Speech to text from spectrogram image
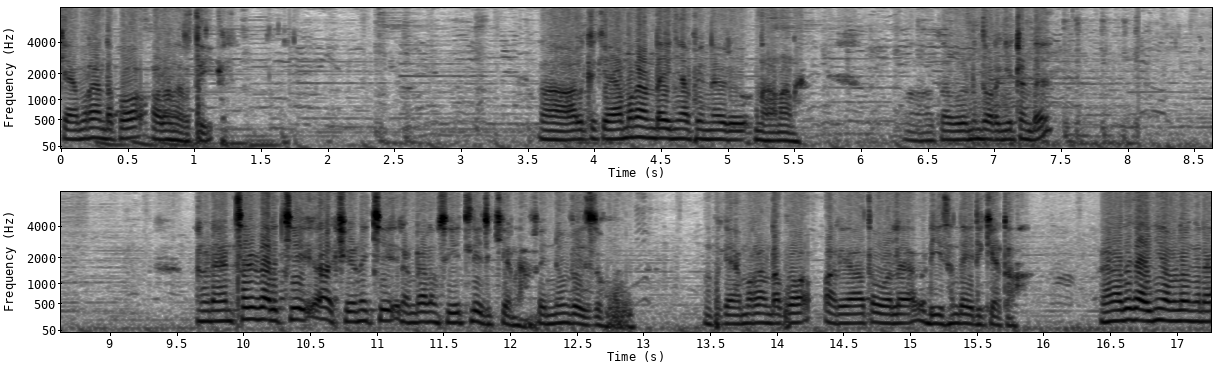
ക്യാമറ കണ്ടപ്പോൾ അവിടെ നിർത്തി. ആൾക്ക് ക്യാമറ കണ്ടു കഴിഞ്ഞാൽ പിന്നെ ഒരു നാണാണ്. അപ്പോൾ വീണ്ടും തുടങ്ങിയിട്ടുണ്ട്. ഡാൻസൊക്കെ കളിച്ച് ക്ഷീണിച്ച് രണ്ടാളും സീറ്റിലിരിക്കുകയാണ് ഫെന്നും ഫേസും. അപ്പോൾ ക്യാമറ കണ്ടപ്പോൾ അറിയാത്ത പോലെ ഡീസന്റ് കേട്ടോ അത് കഴിഞ്ഞ് നമ്മളിങ്ങനെ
